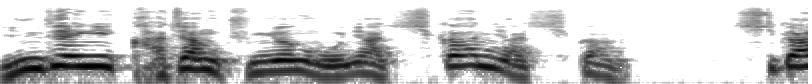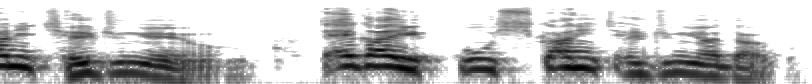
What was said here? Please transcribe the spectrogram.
인생이 가장 중요한 건 뭐냐? 시간이야 시간. 시간이 제일 중요해요. 때가 있고 시간이 제일 중요하다고.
